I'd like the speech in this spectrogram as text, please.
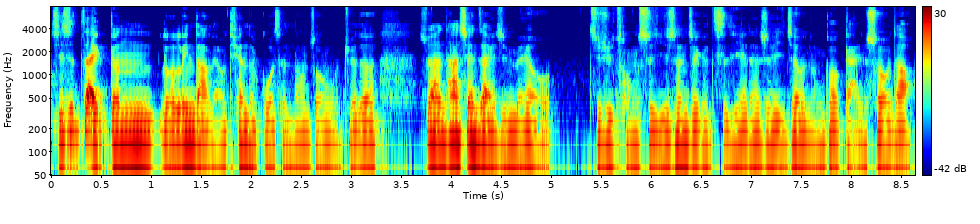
其实，在跟 Linda 聊天的过程当中，我觉得虽然她现在已经没有继续从事医生这个职业，但是依旧能够感受到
